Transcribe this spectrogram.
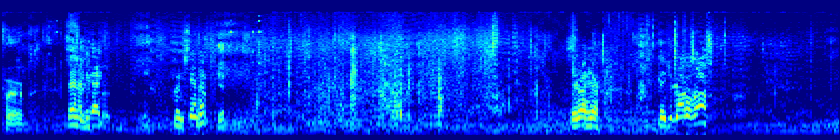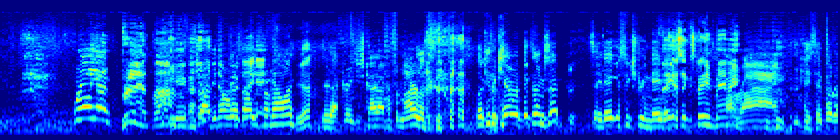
Superb. Stand up, you guys. Go and stand up. Yep. Stay right here. Take your goggles off. Brilliant! Brilliant, man. You, good job. You know where to from now on? Yeah. You're that great. You skydiver from Ireland. Look at the camera. Big thumbs up. Say Vegas Extreme, baby. Vegas Extreme, baby. All right. Okay, stay put.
